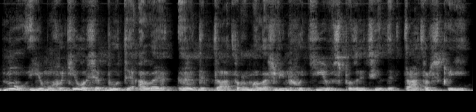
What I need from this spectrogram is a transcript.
Ну, йому хотілося бути, але е, диктатором, але ж він хотів з позиції диктаторської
